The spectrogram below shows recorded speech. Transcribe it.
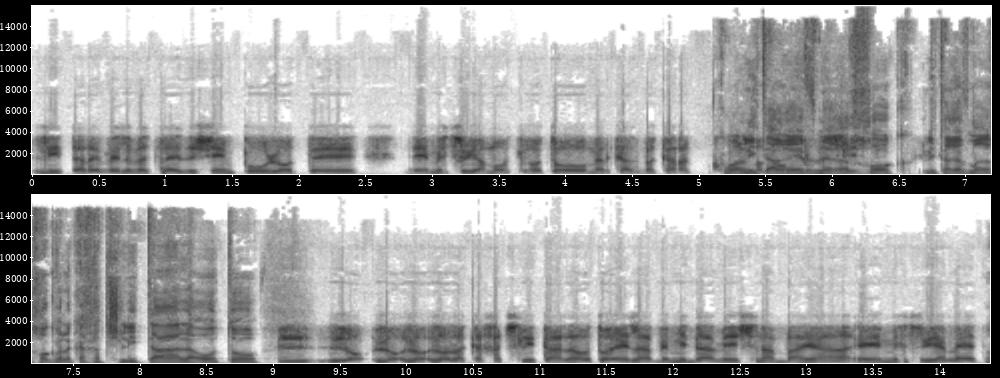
להתערב ולבצע איזה שהן פעולות אה, אה, מסוימות לאותו מרכז בקרה. כלומר להתערב מרחוק, להתערב מרחוק ולקחת שליטה על האוטו? לא, לא, לא, לא לקחת שליטה על האוטו, אלא במידה וישנה בעיה אה, מסוימת, uh-huh.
